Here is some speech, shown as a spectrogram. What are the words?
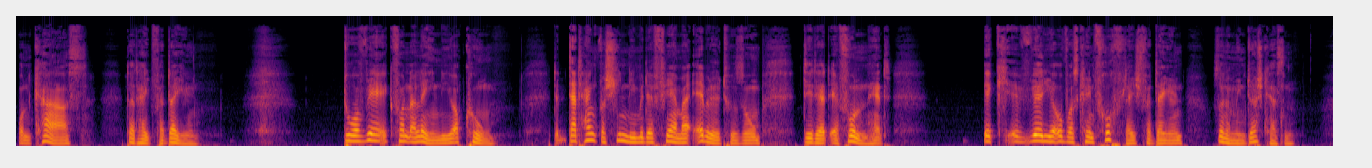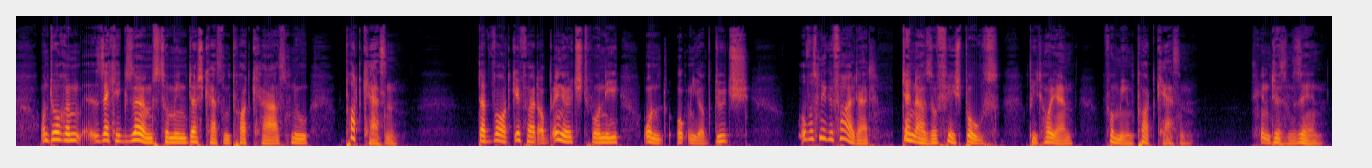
Und Cast, dat heit verdeilen. Da wär ich von allein nie abkommen. Dat, hangt wahrscheinlich mit der Firma Apple zusammen, die dat erfunden hat. Ich will ja auch was kein Fruchtfleisch verdeilen, sondern min Döschkassen. Und darum sag ich söms zu min Döschkassen-Podcast nu Podcasten. Dat Wort gifert ob Englisch zwar nie und auch nie ob Deutsch, o was mir gefallen hat. Denn also viel Spaß, Piet Heuern von min Podcasten. In diesem Sinn.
